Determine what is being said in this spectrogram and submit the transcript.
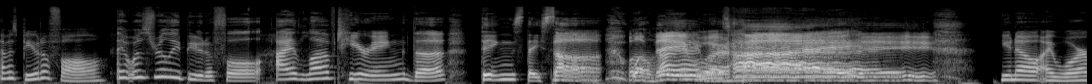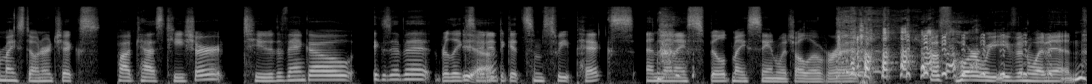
That was beautiful. It was really beautiful. I loved hearing the things they saw while they were high. You know, I wore my Stoner Chicks podcast T-shirt to the Van Gogh exhibit. Really excited Yeah. to get some sweet pics, and then I spilled my sandwich all over it before we even went in.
